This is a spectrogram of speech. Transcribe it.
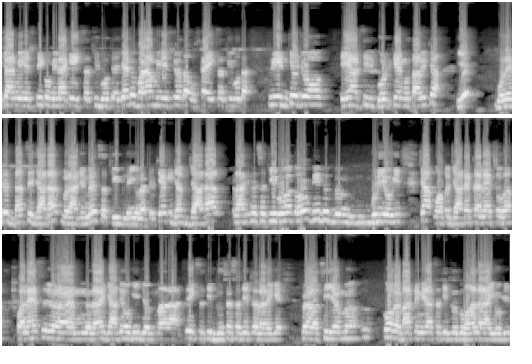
चार मिनिस्ट्री को मिला के एक सचिव होते हैं, या जो बड़ा मिनिस्ट्री होता है, उसका एक सचिव होता है। तो इनके जो एआरसी रिपोर्ट के मुताबिक क्या, ये बोले थे, दस से ज़्यादा राज्य में सचिव नहीं होना चाहिए। कि जब ज़्यादा राज्य में सचिव होगा तो भी बुरी होगी। क्या वहाँ पर ज़्यादा कलेक्स होगा? कलेक्स लड़ाई ज़्यादा होगी, जब एक सचिव, दूसरे सचिव से लड़ेंगे। सीएम को अगर बात नहीं मिला सचिव तो वहाँ लड़ाई होगी।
